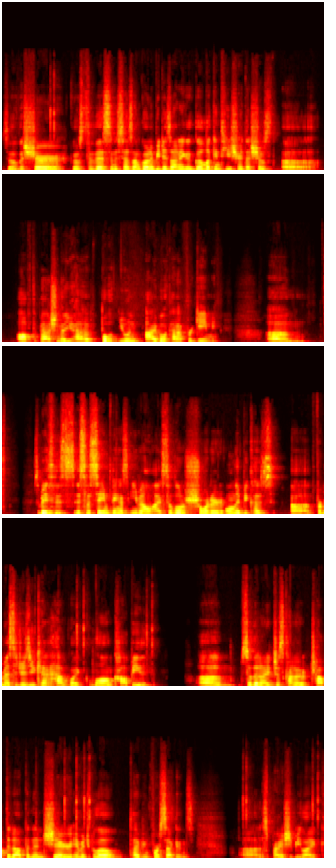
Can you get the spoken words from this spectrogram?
So the sure goes to this and it says, I'm going to be designing a good looking t-shirt that shows uh, off the passion that you have, both you and I both have for gaming. Um, so basically it's, it's, the same thing as email. It's a little shorter only because uh, for messages you can't have like long copy um, so then I just kind of chopped it up and then share your image below, typing four seconds. Uh, this probably should be like,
